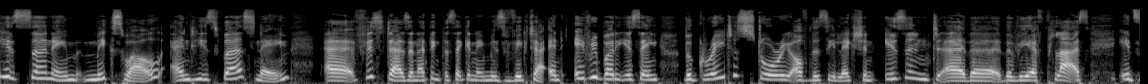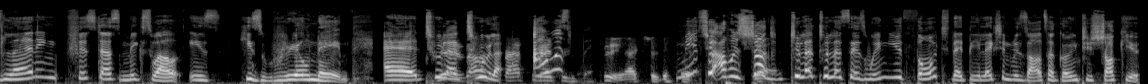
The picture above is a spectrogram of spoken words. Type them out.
his surname Mixwell and his first name uh, Fistas, and I think the second name is Victor. And everybody is saying the greatest story of this election isn't uh, the the FF plus; it's learning Fistas Mixwell is his real name. Uh, Tula Yeah, was Tula. I was to see, actually. me too. I was shocked. Tula Tula says when you thought that the election results are going to shock you,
